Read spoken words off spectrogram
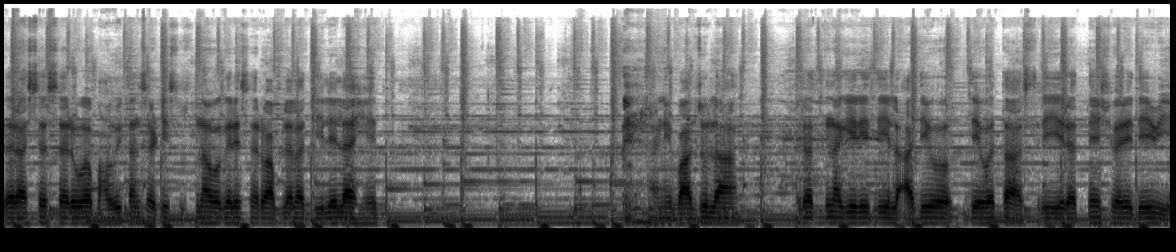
तर अशा सर्व भाविकांसाठी सूचना वगैरे सर्व आपल्याला दिलेल्या आहेत. आणि बाजूला रत्नागिरीतील आदिव देवता श्री रत्नेश्वरी देवी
